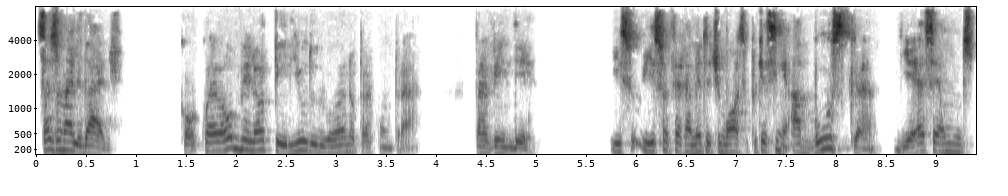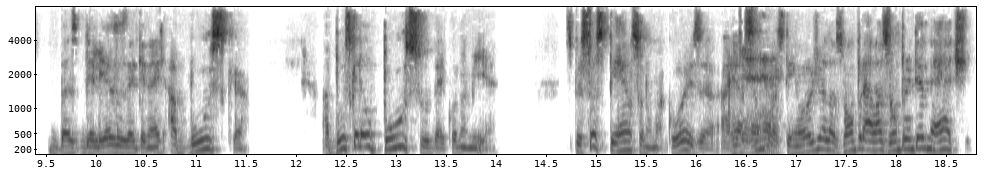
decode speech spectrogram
sazonalidade. Qual, qual, é o melhor período do ano para comprar, para vender? Isso, isso a ferramenta te mostra, porque assim, a busca, e essa é uma das belezas da internet, a busca, a busca é o pulso da economia. As pessoas pensam numa coisa, a reação é. que elas têm hoje, elas vão para elas vão para a internet.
